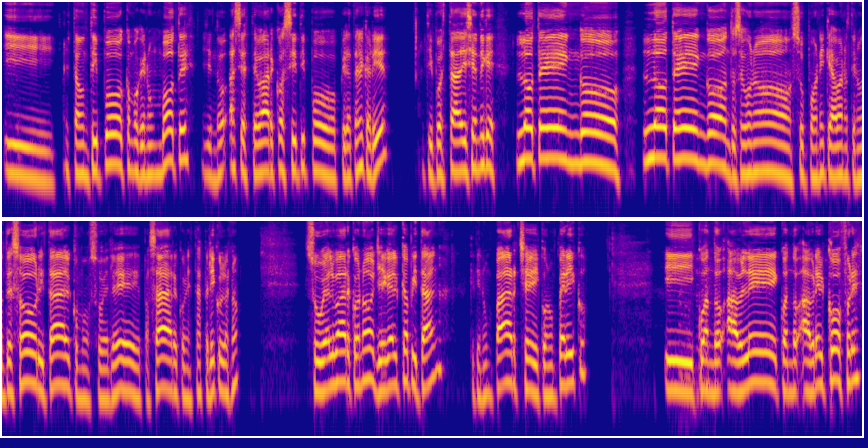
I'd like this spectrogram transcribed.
Y está un tipo como que en un bote yendo hacia este barco así tipo Piratas del Caribe. El tipo está diciendo que lo tengo, lo tengo. Entonces uno supone que, ah, bueno, tiene un tesoro y tal, como suele pasar con estas películas, ¿no? Sube al barco, ¿no? Llega el capitán, que tiene un parche y con un perico. Y cuando, hable, cuando abre el cofre,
